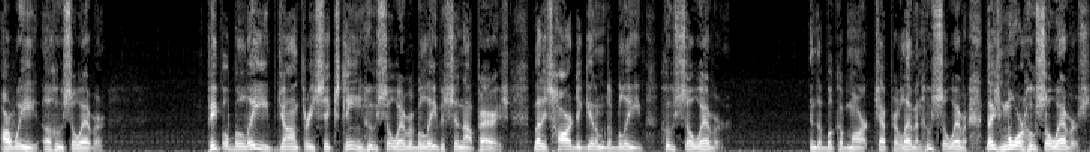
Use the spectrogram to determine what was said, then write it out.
Are we a whosoever? People believe John 3:16, whosoever believeth shall not perish, but it's hard to get them to believe whosoever in the book of Mark, chapter 11. Whosoever. There's more whosoever's.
